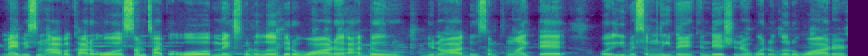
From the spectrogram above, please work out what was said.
maybe some avocado oil, some type of oil mixed with a little bit of water. I do, you know, I do something like that, or even some leave-in conditioner with a little water,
